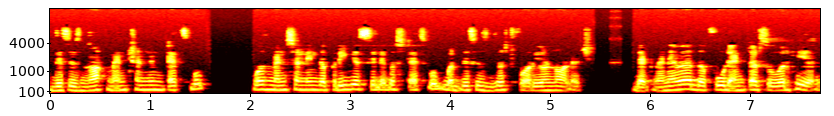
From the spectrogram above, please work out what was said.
this is not mentioned in textbook, was mentioned in the previous syllabus textbook, but this is just for your knowledge that whenever the food enters over here,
